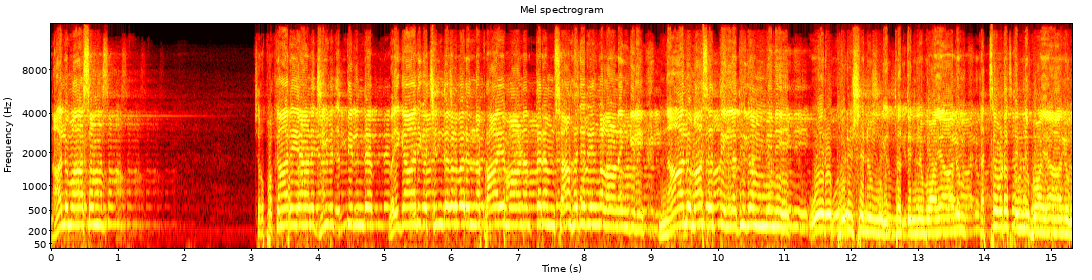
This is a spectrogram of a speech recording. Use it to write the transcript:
നാലു മാസം ചെറുപ്പക്കാരിയാണ് ജീവിതത്തിന്റെ വൈകാരിക ചിന്തകൾ വരുന്ന പ്രായമാണ് അത്തരം സാഹചര്യങ്ങളാണെങ്കിൽ നാലു മാസത്തിലധികം ഇനി ഒരു പുരുഷനും യുദ്ധത്തിന് പോയാലും കച്ചവടത്തിന് പോയാലും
